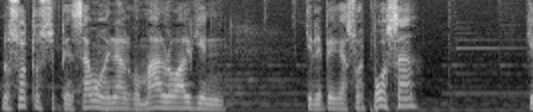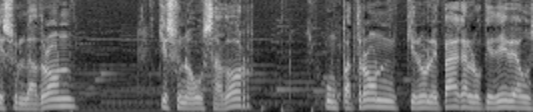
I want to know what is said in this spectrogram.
Nosotros pensamos en algo malo, alguien que le pega a su esposa, que es un ladrón, que es un abusador, un patrón que no le paga lo que debe a un...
